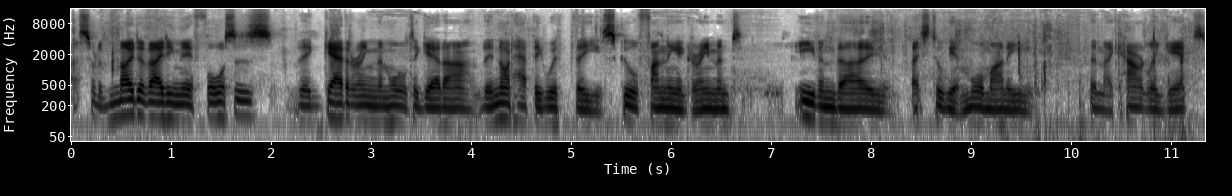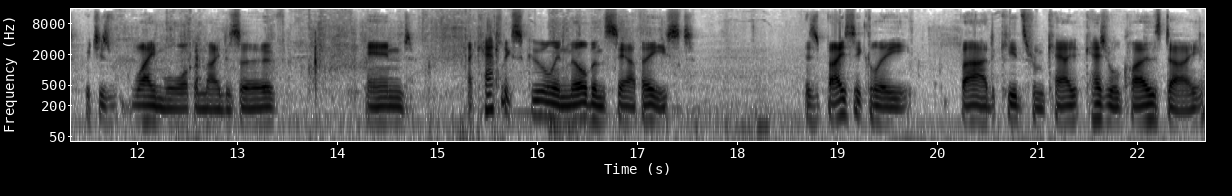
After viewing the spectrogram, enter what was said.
are sort of motivating their forces. They're gathering them all together. They're not happy with the school funding agreement, even though they still get more money than they currently get, which is way more than they deserve. And a Catholic school in Melbourne's southeast is basically barred kids from ca- casual clothes day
